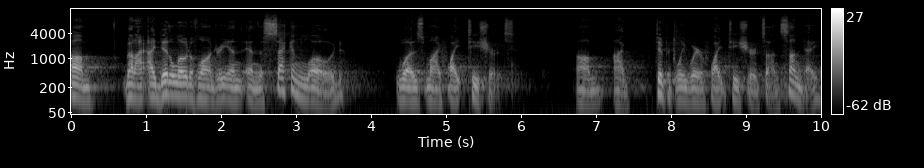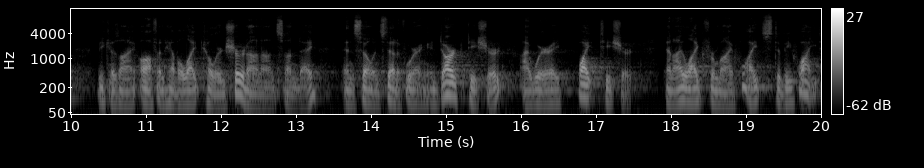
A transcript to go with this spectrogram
Um, but I, I, did a load of laundry, and, and the second load was my white t shirts. Um, I typically wear white t shirts on Sunday because I often have a light colored shirt on on Sunday. And so instead of wearing a dark t shirt, I wear a white t shirt. And I like for my whites to be white.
